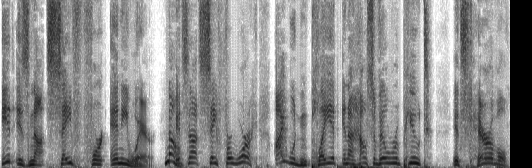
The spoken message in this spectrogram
It is not safe for anywhere. No. it's not safe for work. I wouldn't play it in a house of ill repute. It's terrible.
